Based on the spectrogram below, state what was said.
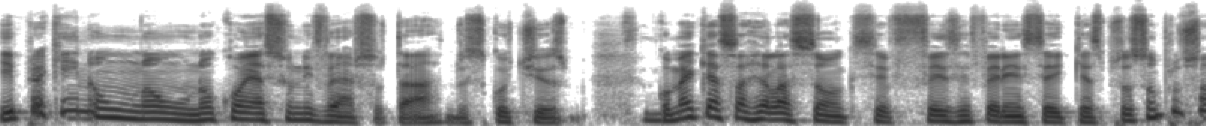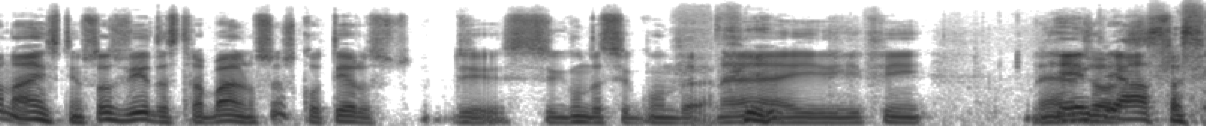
E para quem não, não, não conhece o universo, tá, do escotismo, como é que é essa relação que você fez referência aí, que as pessoas são profissionais, têm suas vidas, trabalham, não são escoteiros de segunda a segunda, né? E, enfim. Né, Entre aspas.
